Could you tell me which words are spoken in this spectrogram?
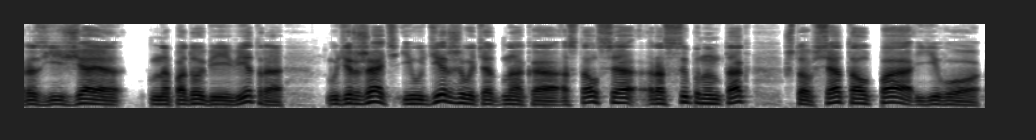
разъезжая наподобие ветра, удержать и удерживать, однако, остался рассыпанным так, что вся толпа его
